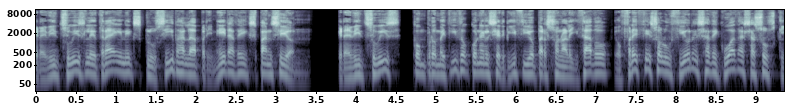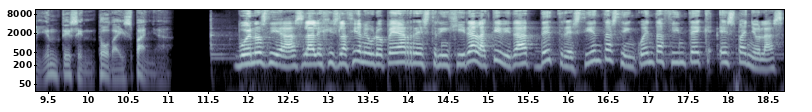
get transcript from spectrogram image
Credit Suisse le trae en exclusiva la primera de expansión. Credit Suisse, comprometido con el servicio personalizado, ofrece soluciones adecuadas a sus clientes en toda España. Buenos días. La legislación europea restringirá la actividad de 350 fintech españolas.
